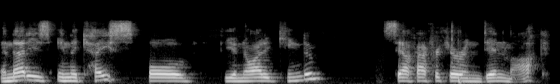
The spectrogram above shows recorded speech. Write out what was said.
And that is in the case of the United Kingdom, South Africa, and Denmark,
